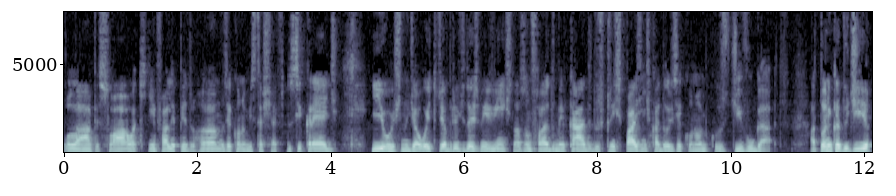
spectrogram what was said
Olá pessoal, aqui quem fala é Pedro Ramos, economista-chefe do Cicred. E hoje, no dia 8 de abril de 2020, nós vamos falar do mercado e dos principais indicadores econômicos divulgados. A tônica do dia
